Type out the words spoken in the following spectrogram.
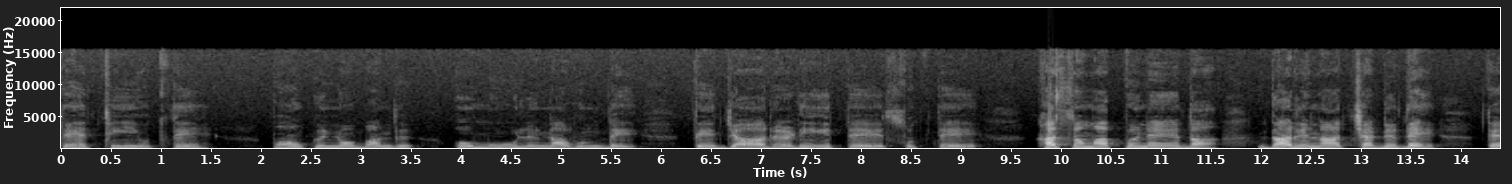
ਤੈਥੀ ਉੱਤੇ ਭੌਂਕਣੋਂ ਬੰਦ ਉਹ ਮੂਲ ਨਾ ਹੁੰਦੇ ਤੇ ਜਾਰੜੀ ਤੇ ਸੁੱਤੇ ਖਸਮ ਆਪਣੇ ਦਾ ਦਰ ਨਾ ਛੱਡਦੇ ते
